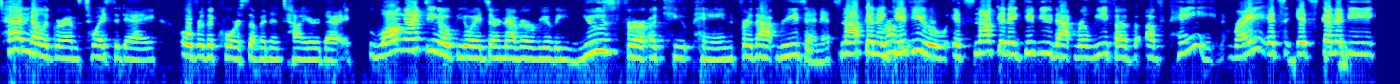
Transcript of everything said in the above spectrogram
10 milligrams twice a day over the course of an entire day. Long acting opioids are never really used for acute pain for that reason. It's not going right. to give you, it's not going to give you that relief of, of pain, right? It's, it's going to be,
